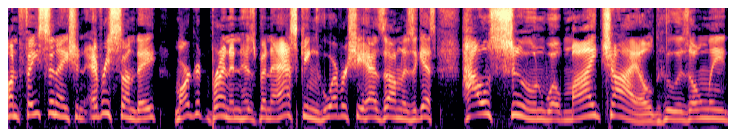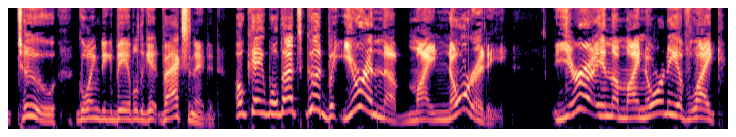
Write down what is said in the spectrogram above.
on Face the Nation every Sunday, Margaret Brennan has been asking whoever she has on as a guest, how soon will my child, who is only two, going to be able to get vaccinated? Okay, well that's good, but you're in the minority. You're in the minority of like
